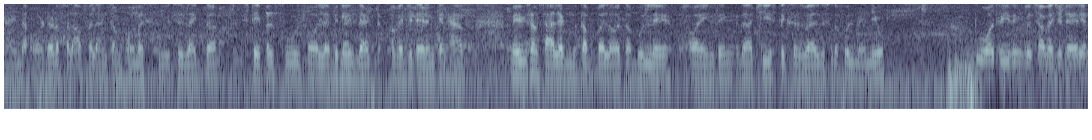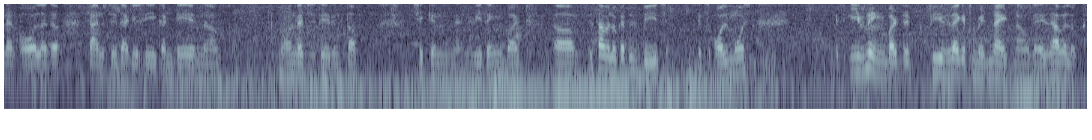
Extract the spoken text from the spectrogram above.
and I ordered a falafel and some hummus which is like the staple food for Lebanese that a vegetarian can have. Maybe some salad mutabbal or tabbouleh or anything. There are cheese sticks as well. This is the full menu. Two or three things which are vegetarian and all other sandwiches that you see contain um, non-vegetarian stuff chicken and everything. But um, just have a look at this beach. It's almost it's evening but it feels like it's midnight now guys. Have a look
